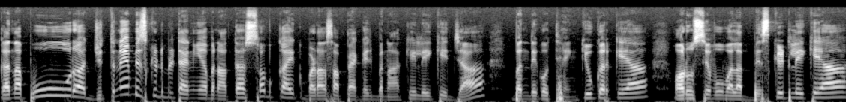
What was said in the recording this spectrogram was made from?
कहना पूरा जितने बिस्किट ब्रिटानिया बनाता है, सबका एक बड़ा सा पैकेज बना के लेके जा, बंदे को थैंक यू करके आ, और उससे वो वाला बिस्किट लेके आ,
